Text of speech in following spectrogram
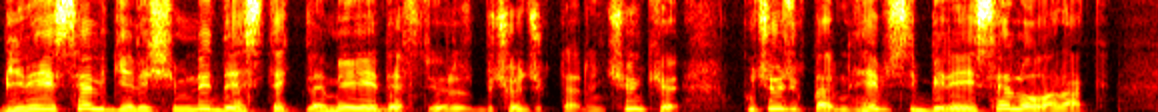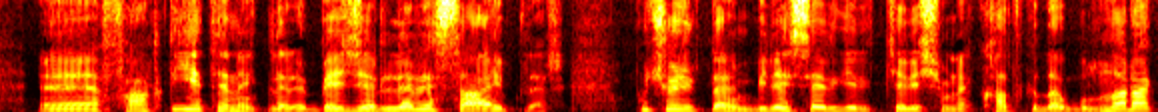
Bireysel gelişimini desteklemeyi hedefliyoruz bu çocukların. Çünkü bu çocukların hepsi bireysel olarak e, farklı yeteneklere, becerilere sahipler. Bu çocukların bireysel gel- gelişimine katkıda bulunarak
